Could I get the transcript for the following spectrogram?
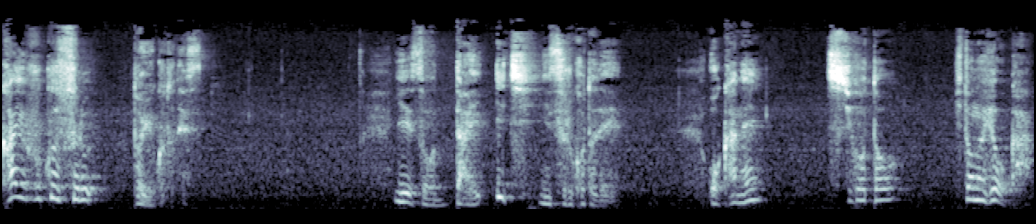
回復する。ということです。イエスを第一にすることでお金仕事人の評価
